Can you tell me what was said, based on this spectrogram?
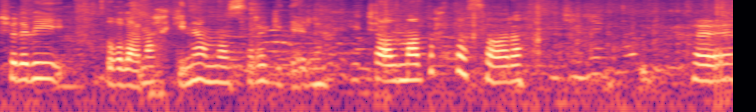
Şöyle bir dolanak yine ondan sonra gidelim. Hiç almadık da Sara. He.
